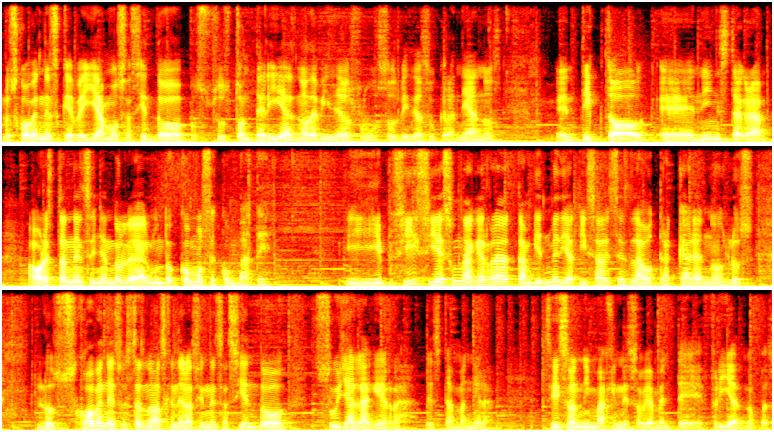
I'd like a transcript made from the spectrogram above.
los jóvenes que veíamos haciendo pues, sus tonterías, ¿no? De videos rusos, videos ucranianos, en TikTok, en Instagram, ahora están enseñándole al mundo cómo se combate. Y pues, sí, sí es una guerra también mediatizada, esa es la otra cara, ¿no? Los, los jóvenes o estas nuevas generaciones haciendo suya la guerra de esta manera sí son imágenes obviamente frías, ¿no? Pues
